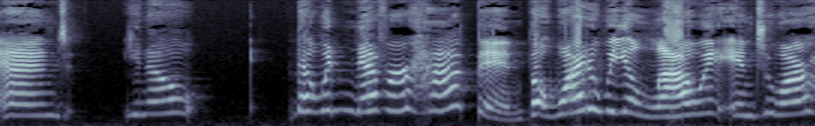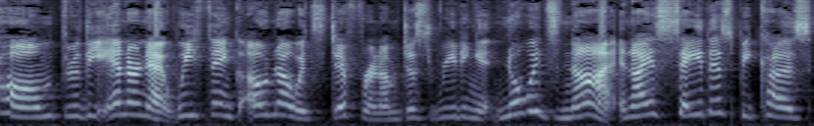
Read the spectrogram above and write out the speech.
And, you know, that would never happen. But why do we allow it into our home through the internet? We think, oh no, it's different. I'm just reading it. No, it's not. And I say this because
